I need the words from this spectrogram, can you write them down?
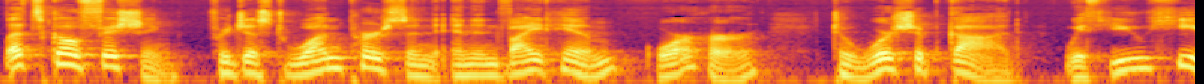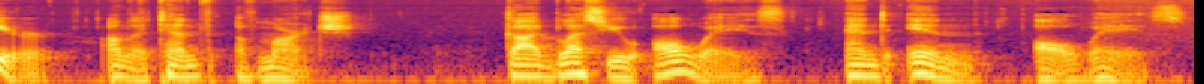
Let's go fishing for just one person and invite him or her to worship God with you here on the 10th of March. God bless you always and in all ways.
